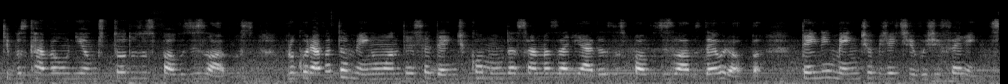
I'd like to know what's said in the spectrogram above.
que buscava a união de todos os povos eslavos. Procurava também um antecedente comum das formas variadas dos povos eslavos da Europa, tendo em mente objetivos diferentes.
